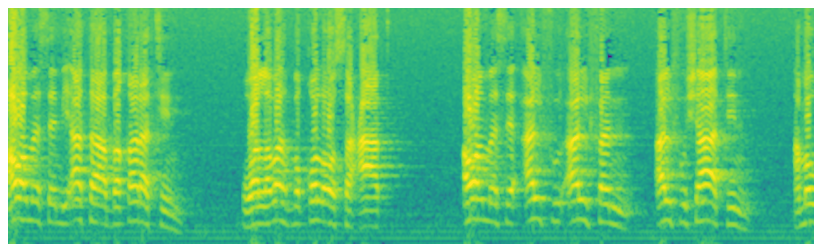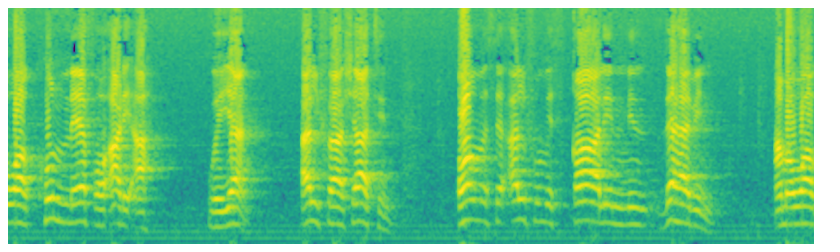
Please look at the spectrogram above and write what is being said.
Aw amase mi'ata baqaratin waa laba boqol oo sacaad. Aw amase alfu alfan alfu shaatin ama waa kun neef oo adhi ah weeyaan alfa shaatin oo amase alfu mithqaalin min dahabin ama waa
